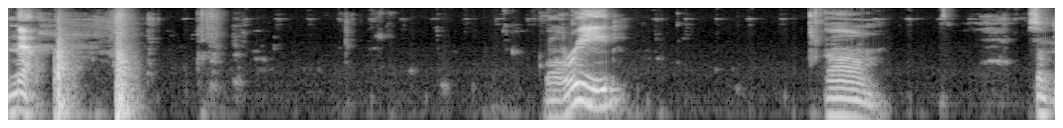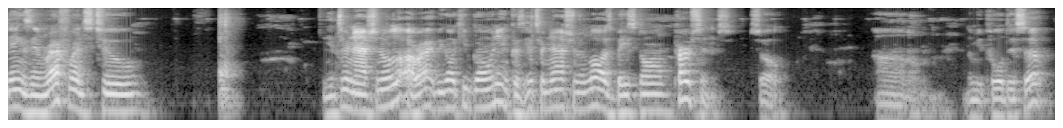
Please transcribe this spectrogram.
Now, we'll read um, some things in reference to international law, right? We're gonna keep going in because international law is based on persons. So um, let me pull this up.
